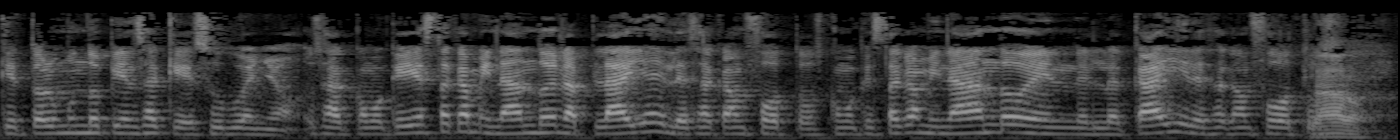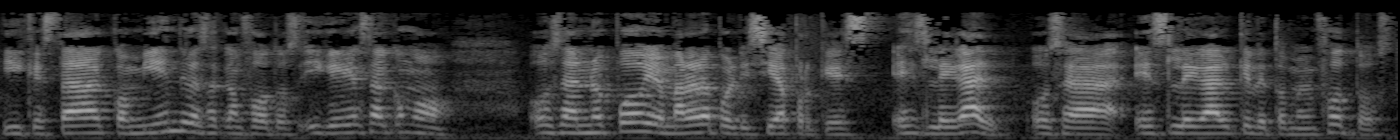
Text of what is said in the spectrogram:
que, todo el mundo piensa que es su dueño. O sea, como que ella está caminando en la playa y le sacan fotos. Como que está caminando en la calle y le sacan fotos. Y que está comiendo y le sacan fotos. Y que ella está como, o sea, no puedo llamar a la policía porque es, es legal. O sea, es legal que le tomen fotos.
